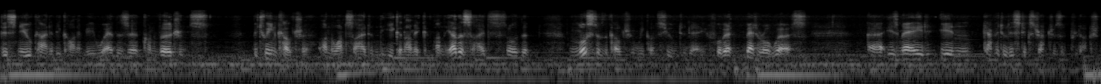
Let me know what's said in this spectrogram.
this new kind of economy where there's a convergence between culture on the one side and the economic on the other side, so that most of the culture we consume today, for better or worse, uh, is made in capitalistic structures of production.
